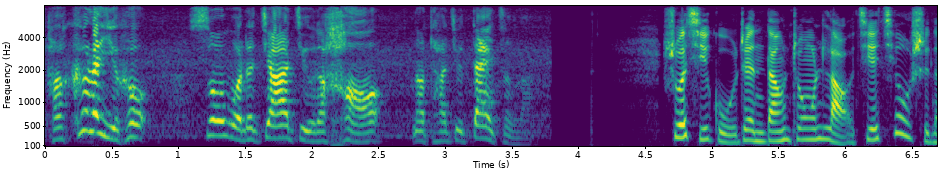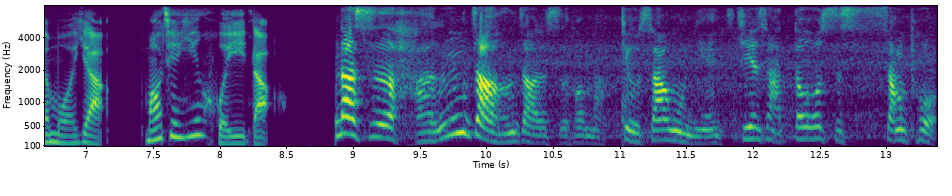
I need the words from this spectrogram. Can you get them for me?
他喝了以后说我的家酒的好，那他就带走了。说起古镇当中老街旧时的模样，毛剑英回忆道。那是很早很早的时候嘛，九三五年，街上都是商铺，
